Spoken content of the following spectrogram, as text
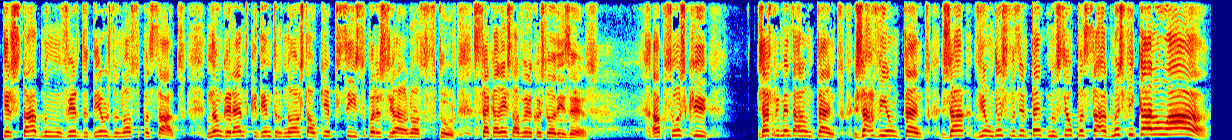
ter estado no mover de Deus do nosso passado, não garante que dentro de nós está o que é preciso para chegar ao nosso futuro. Será que alguém está a ouvir o que eu estou a dizer? Há pessoas que já experimentaram tanto, já viram tanto, já viram Deus fazer tanto no seu passado, mas ficaram lá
